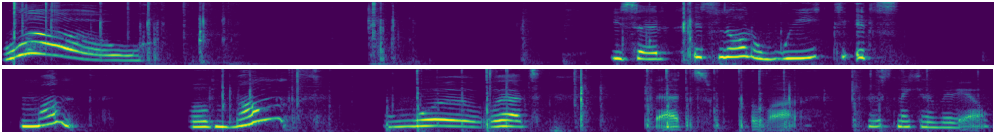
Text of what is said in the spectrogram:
Whoa! He said, it's not a week, it's a month. A month? Whoa, that's, that's a lot. I'm just making a video.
